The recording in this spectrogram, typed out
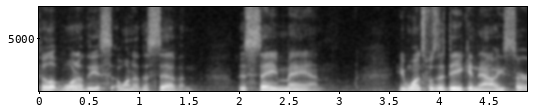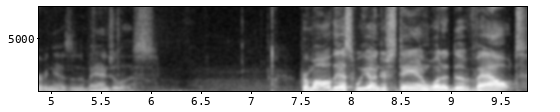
Philip, one of, the, one of the seven, this same man. He once was a deacon, now he's serving as an evangelist. From all this, we understand what a devout,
